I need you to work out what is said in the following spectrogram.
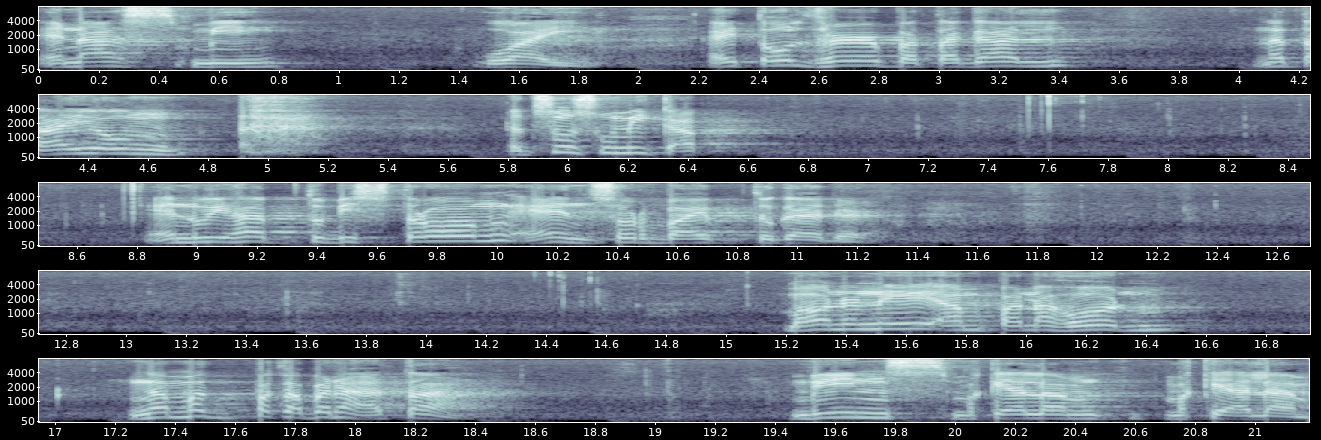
and asked me why. I told her patagal na tayong nagsusumikap and we have to be strong and survive together. Mauna ni ang panahon nga magpakabanata means makialam makialam.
